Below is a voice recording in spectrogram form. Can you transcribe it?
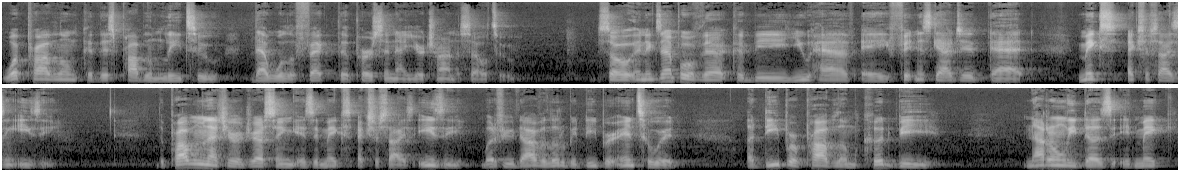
What problem could this problem lead to that will affect the person that you're trying to sell to? So, an example of that could be you have a fitness gadget that makes exercising easy. The problem that you're addressing is it makes exercise easy, but if you dive a little bit deeper into it, a deeper problem could be not only does it make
